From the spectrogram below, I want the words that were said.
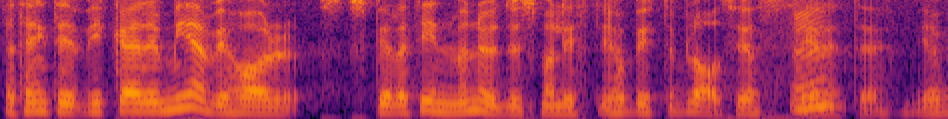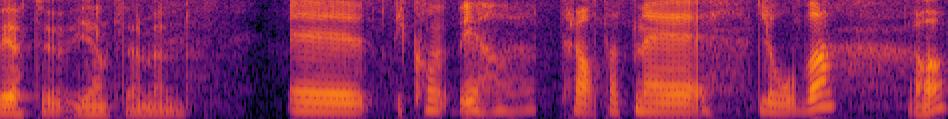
Jag tänkte, vilka är det mer vi har spelat in med nu? Du som har listat, jag har bytt blad så jag ser Mm. inte. Jag vet ju egentligen men... Eh, vi, kom, vi har pratat med Lova Ja,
